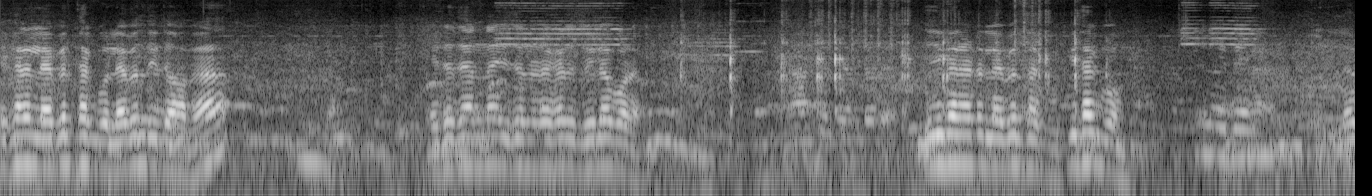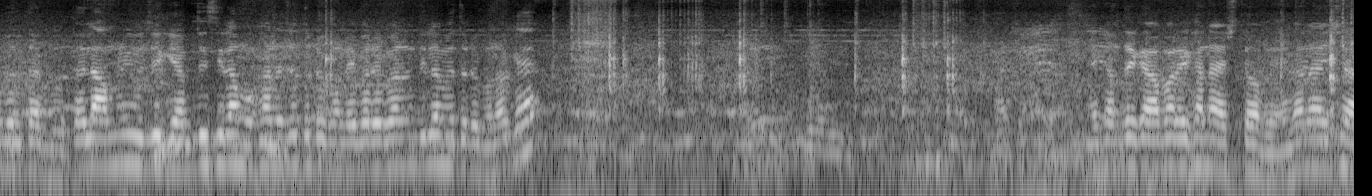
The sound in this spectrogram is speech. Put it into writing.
এখানে লেভেল থাকব লেভেল দিতে হবে হ্যাঁ? এটা দেন না এই জন্য এখানে দিলে পড়ে এইখানে একটা লেভেল থাকব। কি থাকব? লেভেল থাকব। তাহলে আমি ওই যে গ্যাপ দিয়েছিলাম ওখানে যতটুকু এবার এখানে দিলাম এতটুকু ওকে এখান থেকে আবার এখানে আসতে হবে। এখানে আইসা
